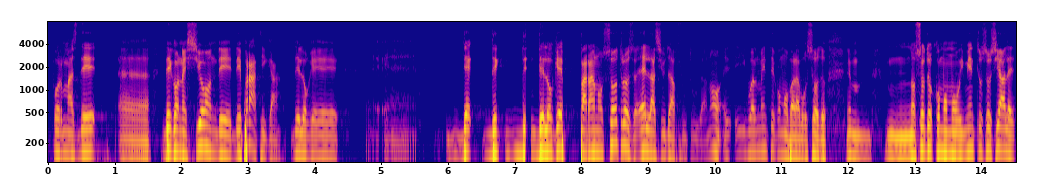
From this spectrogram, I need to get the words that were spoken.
formas de, eh, de conexión, de, de práctica de lo que de, lo que para nosotros es la ciudad futura, ¿no? E, igualmente como para vosotros. Em, nosotros como movimientos sociales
